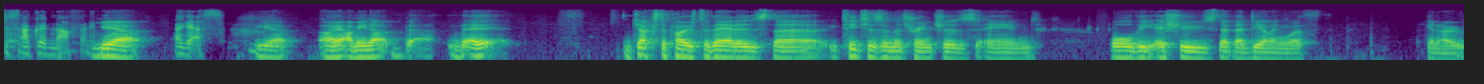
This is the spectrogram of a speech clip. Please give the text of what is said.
It's not good enough anymore. Yeah, I guess. Yeah, I, I mean, uh, juxtaposed to that is the teachers in the trenches and all the issues that they're dealing with. You know,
